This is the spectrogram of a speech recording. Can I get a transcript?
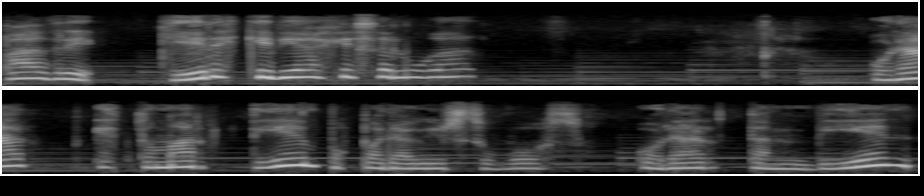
Padre, ¿quieres que viaje a ese lugar? Orar es tomar tiempos para oír su voz. Orar también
